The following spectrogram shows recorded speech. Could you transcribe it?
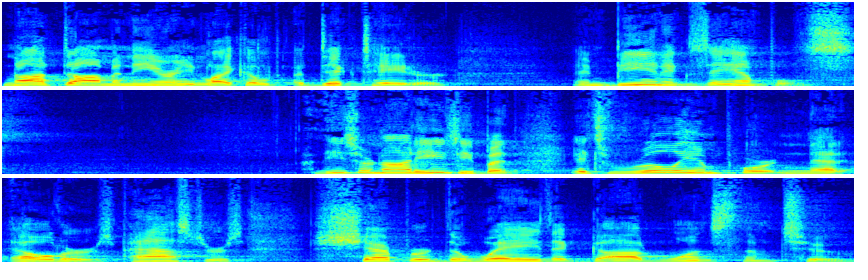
not domineering like a, a dictator, and being examples. These are not easy, but it's really important that elders, pastors, shepherd the way that God wants them to,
